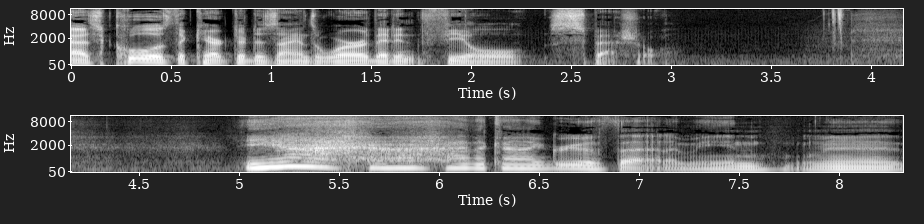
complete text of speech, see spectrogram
as cool as the character designs were, they didn't feel special. Yeah, I kind of agree with that. I mean, eh,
